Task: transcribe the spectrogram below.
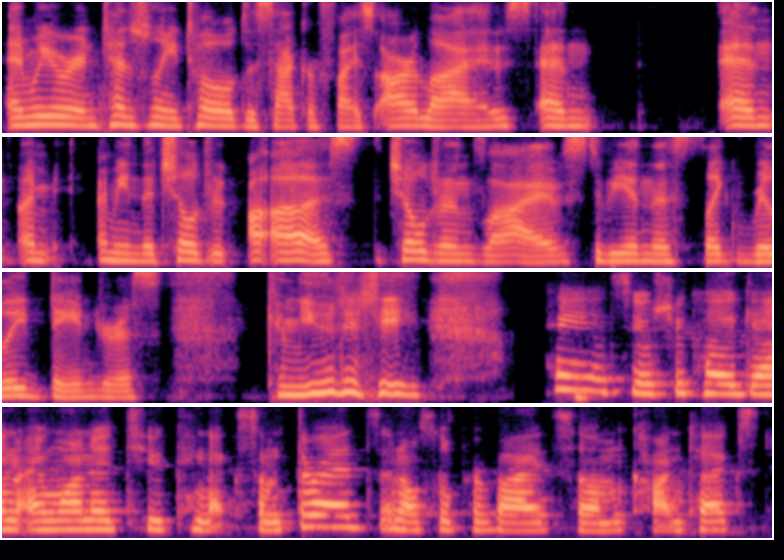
and we were intentionally told to sacrifice our lives and and I'm I mean the children us the children's lives to be in this like really dangerous community Hey, it's Yoshika again. I wanted to connect some threads and also provide some context.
